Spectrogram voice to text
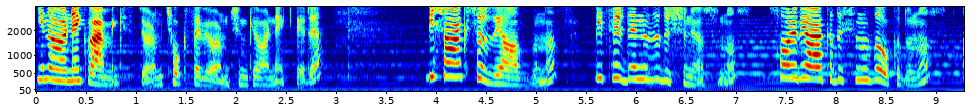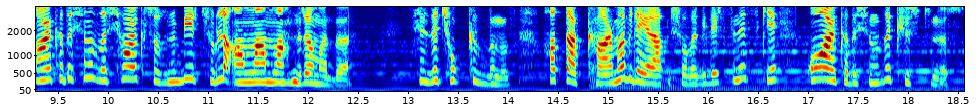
Yine örnek vermek istiyorum. Çok seviyorum çünkü örnekleri. Bir şarkı sözü yazdınız. Bitirdiğinizi düşünüyorsunuz. Sonra bir arkadaşınıza okudunuz. Arkadaşınız da şarkı sözünü bir türlü anlamlandıramadı. Siz de çok kızdınız. Hatta karma bile yaratmış olabilirsiniz ki o arkadaşınıza küstünüz.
